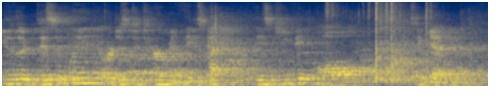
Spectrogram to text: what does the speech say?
either they're disciplined or just determined. They just got they just keep it all together.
